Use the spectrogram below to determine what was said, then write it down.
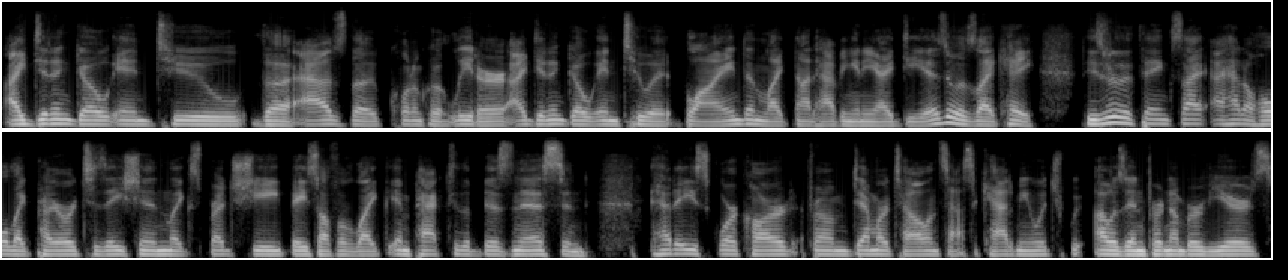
I didn't go into the as the quote unquote leader, I didn't go into it blind and like not having any ideas. It was like, hey, these are the things I, I had a whole like prioritization like spreadsheet based off of like impact to the business and had a scorecard from Dan Martell and SaaS Academy, which I was in for a number of years.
